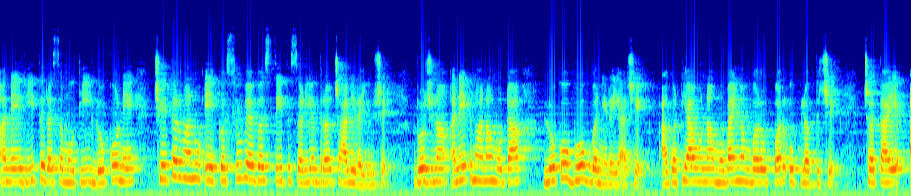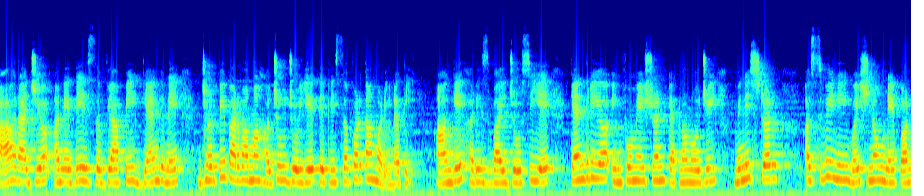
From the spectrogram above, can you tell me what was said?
અને રીત રસમોથી લોકોને છેતરવાનું એક સુવ્યવસ્થિત ષડયંત્ર ચાલી રહ્યું છે. રોજના અનેક નાના મોટા લોકો ભોગ બની રહ્યા છે. આ ગઠિયાઓના મોબાઈલ નંબર ઉપર ઉપલબ્ધ છે. છતાંય આ રાજ્ય અને દેશવ્યાપી ગેંગને ઝડપી પાડવામાં હજુ જોઈએ તેટલી સફળતા મળી નથી. આ અંગે હરીશભાઈ જોશીએ કેન્દ્રીય ઇન્ફોર્મેશન ટેકનોલોજી મિનિસ્ટર અશ્વિની વૈષ્ણવને પણ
